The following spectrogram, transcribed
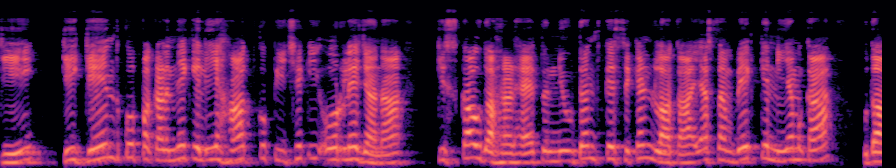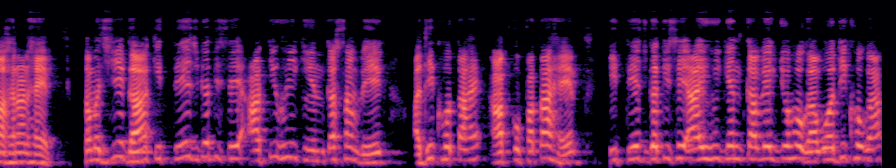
कि कि गेंद को पकड़ने के लिए हाथ को पीछे की ओर ले जाना किसका उदाहरण है? तो न्यूटन के सेकंड लॉ का या संवेग के नियम का उदाहरण है। समझिएगा कि तेज गति से आती हुई गेंद का संवेग अधिक होता है। आपको पता है कि तेज गति से आई हुई गेंद का वेग जो होगा वो अधिक होगा,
